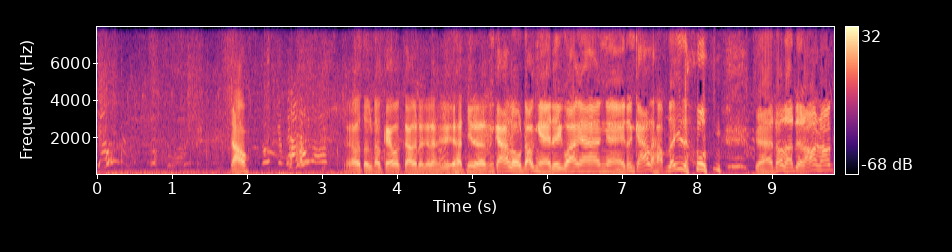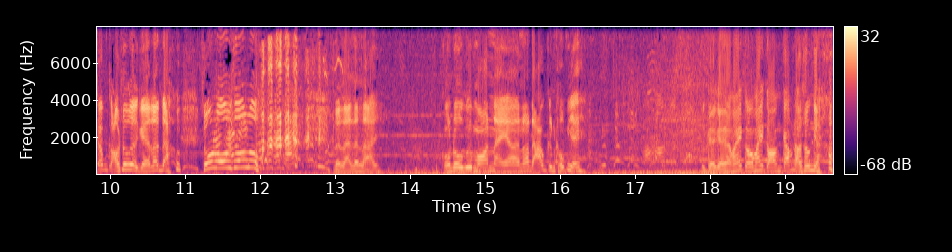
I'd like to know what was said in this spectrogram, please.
chú. Đâu Trời ơi, tưởng đâu kéo cái cơ này hệt như là đánh cá luôn. Đổi nghề đi qua nghề đánh cá là hợp lý luôn. Kìa nó lên rồi đó nó cắm cổ xuống rồi kìa lên đâu? Xuống luôn xuống luôn. Lên lại lên lại. Con Doraemon này à, nó đảo kinh khủng vậy. Kìa kìa mấy con mấy con cắm đầu xuống kìa.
